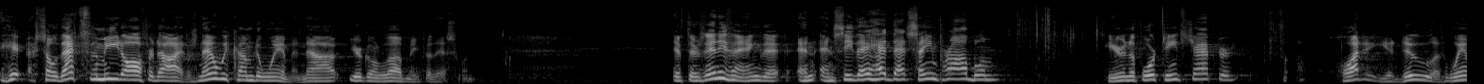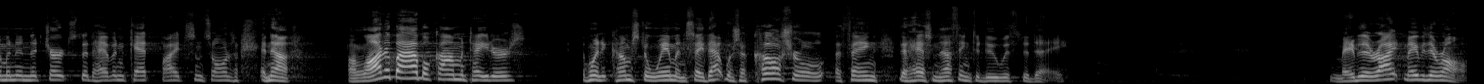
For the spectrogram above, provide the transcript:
Here, so that's the meat offered to idols. Now we come to women. Now, you're going to love me for this one if there's anything that, and, and see, they had that same problem here in the 14th chapter. What do you do with women in the church that having cat fights and so on? And now, a lot of Bible commentators, when it comes to women, say that was a cultural thing that has nothing to do with today. Maybe they're right, maybe they're wrong.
